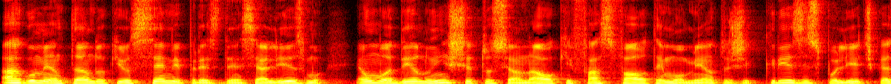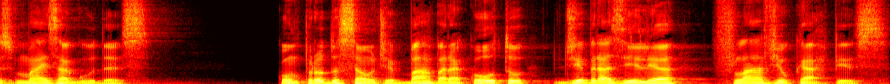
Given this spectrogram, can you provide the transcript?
argumentando que o semipresidencialismo é um modelo institucional que faz falta em momentos de crises políticas mais agudas. Com produção de Bárbara Couto, de Brasília, Flávio Carpes.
